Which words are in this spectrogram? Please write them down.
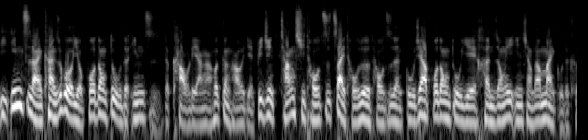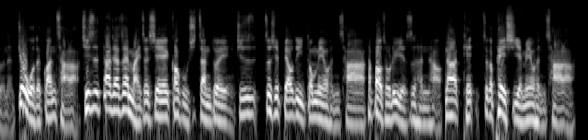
以因子来看，如果有波动度的因子的考量啊，会更好一点。毕竟长期投资再投入的投资人，股价波动度也很容易影响到卖股的可能。就我的观察啦，其实大家在买这些高股息战队，其实这些标的都没有很差，它报酬率也是很好。那填这个配息也没有很差啦。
